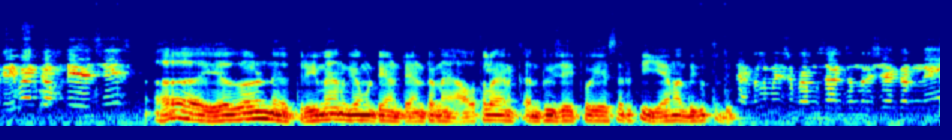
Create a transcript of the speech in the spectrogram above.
త్రీ మ్యాన్ కమిటీ వేసి ఏదో అండి త్రీ మ్యాన్ కమిటీ అంటే వెంటనే అవతల ఆయన కన్ఫ్యూజ్ అయిపోయేసరికి ఈయన దిగుతుంది సెంట్రల్ మినిస్టర్ బెంసాని చంద్రశేఖర్ని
